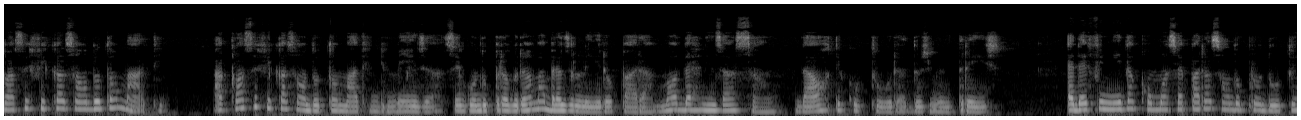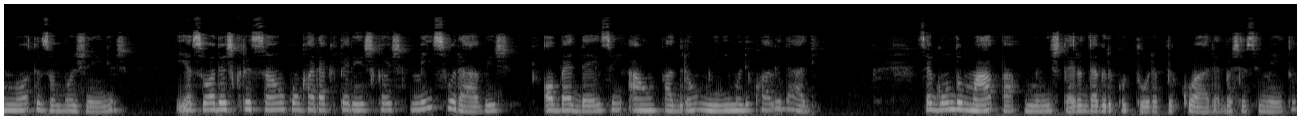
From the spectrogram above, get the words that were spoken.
Classificação do tomate. A classificação do tomate de mesa, segundo o Programa Brasileiro para a Modernização da Horticultura 2003, é definida como a separação do produto em lotes homogêneos e a sua descrição com características mensuráveis obedecem a um padrão mínimo de qualidade. Segundo o mapa, o Ministério da Agricultura, Pecuária e Abastecimento,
